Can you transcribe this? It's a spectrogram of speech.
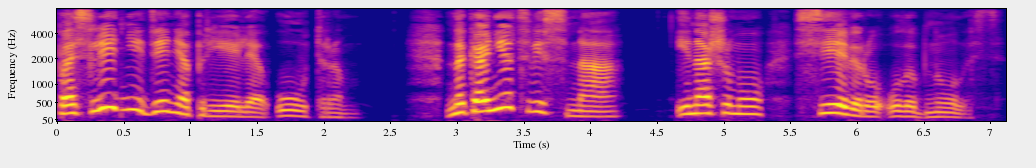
Последний день апреля, утром. Наконец весна, и нашему северу улыбнулась.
